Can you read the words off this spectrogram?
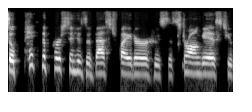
So pick the person who's the best fighter, who's the strongest, who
